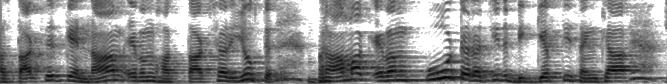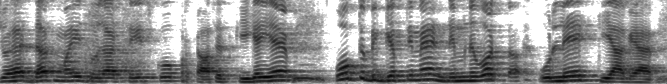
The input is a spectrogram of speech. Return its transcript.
हस्ताक्षरित के नाम एवं हस्ताक्षर युक्त, भ्रामक एवं कूट रचित विज्ञप्ति संख्या जो है 10 मई 2023 को प्रकाशित की गई है। उक्त विज्ञप्ति में निम्नवत उल्लेख किया गया है।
